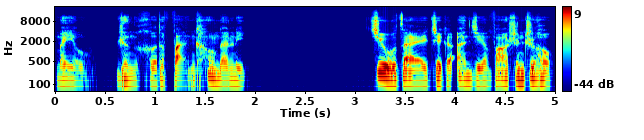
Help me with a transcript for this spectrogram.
没有任何的反抗能力。就在这个案件发生之后，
